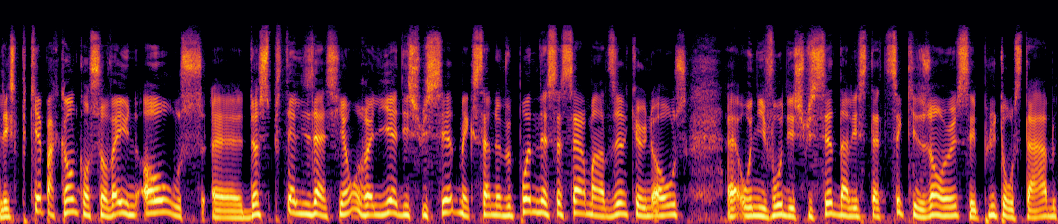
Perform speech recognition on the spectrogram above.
Il expliquait par contre qu'on surveille une hausse euh, d'hospitalisation reliée à des suicides, mais que ça ne veut pas nécessairement dire qu'il y a une hausse euh, au niveau des suicides. Dans les statistiques qu'ils ont, eux, c'est plutôt stable.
